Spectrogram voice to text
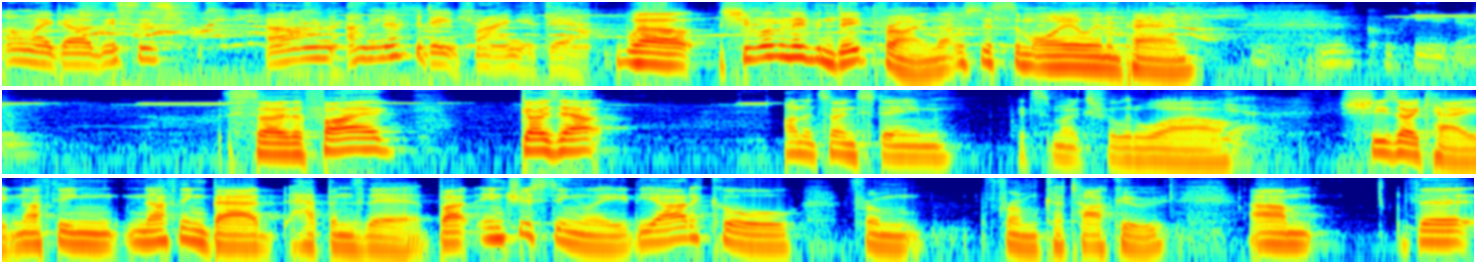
Oh my god, this is. I'm, I'm never deep frying again. Well, she wasn't even deep frying. That was just some oil in a pan. I'm never cooking again. So the fire goes out on its own steam. It smokes for a little while. Yeah. She's okay. Nothing nothing bad happens there. But interestingly, the article from from Kotaku, um, the,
